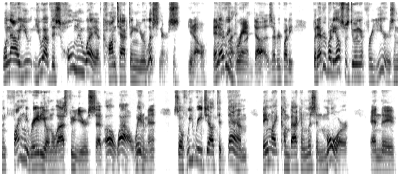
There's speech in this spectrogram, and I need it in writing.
Well, now you you have this whole new way of contacting your listeners, you know, and every Right. brand does. Everybody but everybody else was doing it for years. And then finally, radio in the last few years said, oh, wow, wait a minute. So if we reach out to them, they might come back and listen more. And they,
